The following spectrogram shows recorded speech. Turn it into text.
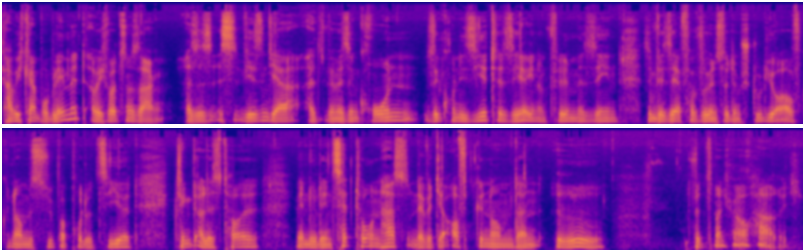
habe ich kein Problem mit, aber ich wollte es nur sagen. Also es ist, wir sind ja, als wenn wir synchron, synchronisierte Serien und Filme sehen, sind wir sehr verwöhnt. Es wird im Studio aufgenommen, ist super produziert, klingt alles toll. Wenn du den Set-Ton hast und der wird ja oft genommen, dann uh, wird es manchmal auch haarig.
